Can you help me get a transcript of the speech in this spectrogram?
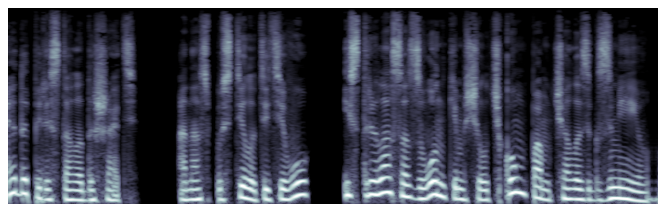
Эда перестала дышать. Она спустила тетиву, и стрела со звонким щелчком помчалась к змею.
